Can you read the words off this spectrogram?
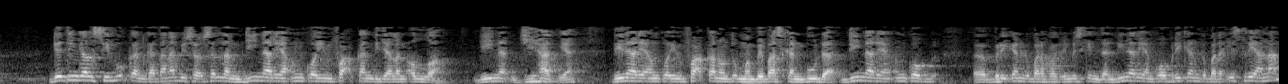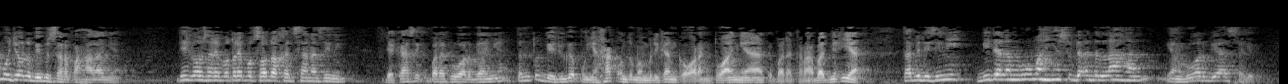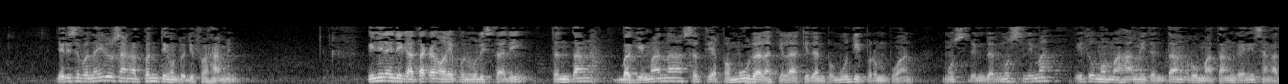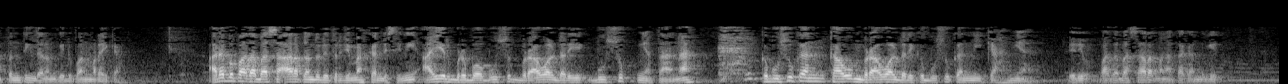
Dia tinggal sibukkan kata Nabi SAW dinar yang engkau infakkan di jalan Allah. Dinar jihad ya. Dinar yang engkau infakkan untuk membebaskan budak. Dinar yang engkau e, berikan kepada fakir miskin. Dan dinar yang engkau berikan kepada istri anakmu jauh lebih besar pahalanya. Dia nggak usah repot-repot sodok di sana sini dia kasih kepada keluarganya, tentu dia juga punya hak untuk memberikan ke orang tuanya, kepada kerabatnya, iya. Tapi di sini di dalam rumahnya sudah ada lahan yang luar biasa gitu. Jadi sebenarnya itu sangat penting untuk difahami. Ini yang dikatakan oleh penulis tadi tentang bagaimana setiap pemuda laki-laki dan pemudi perempuan, muslim dan muslimah itu memahami tentang rumah tangga ini sangat penting dalam kehidupan mereka. Ada beberapa bahasa Arab tentu diterjemahkan di sini. Air berbau busuk berawal dari busuknya tanah. Kebusukan kaum berawal dari kebusukan nikahnya. Jadi pada bahasa Arab mengatakan begitu.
